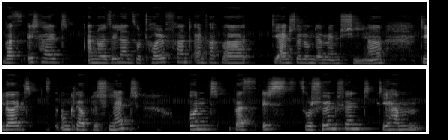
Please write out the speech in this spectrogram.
was ich halt an Neuseeland so toll fand, einfach war die Einstellung der Menschen, ja. Die Leute sind unglaublich nett. Und was ich so schön finde, die haben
